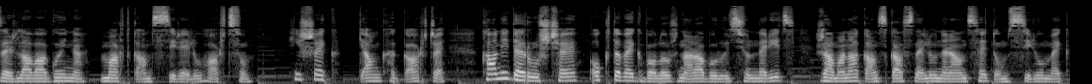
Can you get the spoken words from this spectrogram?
ձեր լավագույնը մարդկանց սիրելու հարցում։ Հիշեք, կյանքը կարճ է։ Քանի դեռ ուշ չէ, օգտվեք բոլոր հնարավորություններից ժամանակ անցկасնելու նրանց հետ, ում սիրում եք։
